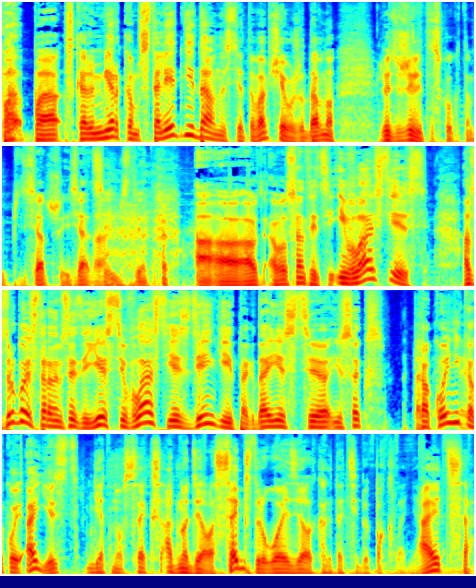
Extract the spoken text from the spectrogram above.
По, по, скажем, меркам столетней давности, это вообще уже давно. Люди жили-то сколько там, 50, 60, 70 лет. А, а, а, а вот смотрите, и власть есть. А с другой стороны, смотрите, есть и власть, есть деньги, и тогда есть э, и секс. Какой-никакой, а есть. Нет, ну секс, одно дело секс, другое дело, когда тебе поклоняется,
